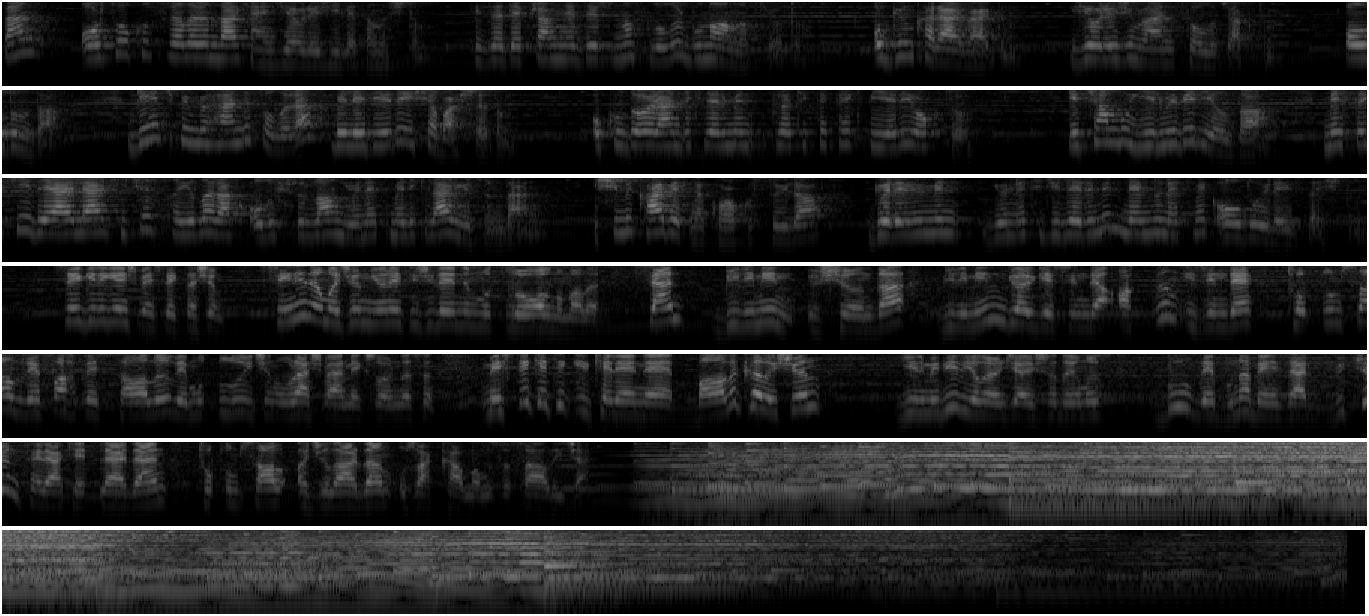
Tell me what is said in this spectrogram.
Ben ortaokul sıralarındayken jeolojiyle tanıştım. Bize deprem nedir, nasıl olur bunu anlatıyordu. O gün karar verdim. Jeoloji mühendisi olacaktım. Oldum da. Genç bir mühendis olarak belediyede işe başladım. Okulda öğrendiklerimin pratikte pek bir yeri yoktu. Geçen bu 21 yılda mesleki değerler hiçe sayılarak oluşturulan yönetmelikler yüzünden işimi kaybetme korkusuyla görevimin yöneticilerimi memnun etmek olduğuyla yüzleştim. Sevgili genç meslektaşım, senin amacın yöneticilerinin mutluluğu olmamalı. Sen bilimin ışığında, bilimin gölgesinde, aklın izinde toplumsal refah ve sağlığı ve mutluluğu için uğraş vermek zorundasın. Meslek etik ilkelerine bağlı kalışın 21 yıl önce yaşadığımız bu ve buna benzer bütün felaketlerden, toplumsal acılardan uzak kalmamızı sağlayacak.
